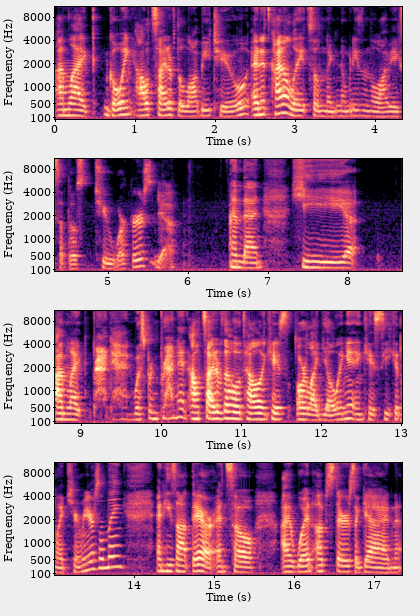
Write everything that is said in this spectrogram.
I'm like going outside of the lobby too. And it's kind of late, so like nobody's in the lobby except those two workers. Yeah. And then he, I'm like, Brandon, whispering Brandon outside of the hotel in case, or like yelling it in case he can like hear me or something. And he's not there. And so I went upstairs again.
